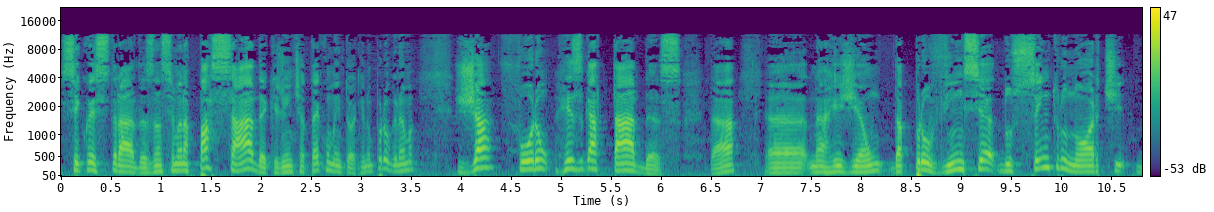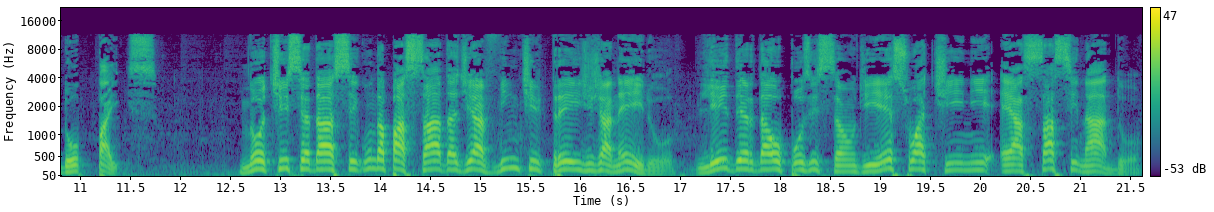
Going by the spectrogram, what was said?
sequestradas na semana passada, que a gente até comentou aqui no programa, já foram resgatadas tá? Uh, na região da província do centro-norte do país. Notícia da segunda passada, dia 23 de janeiro. Líder da oposição de Eswatini é assassinado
